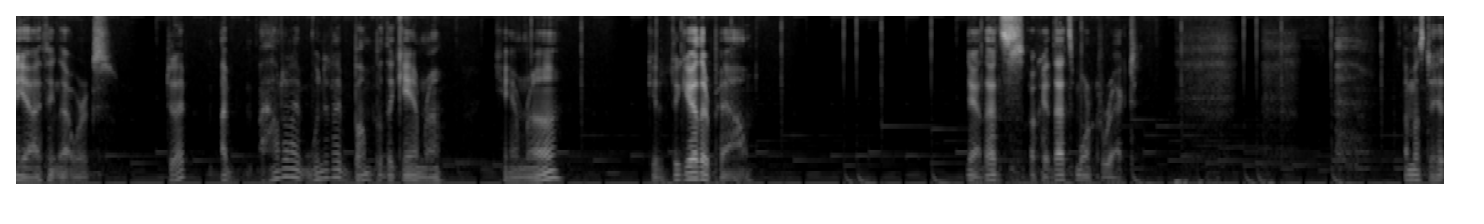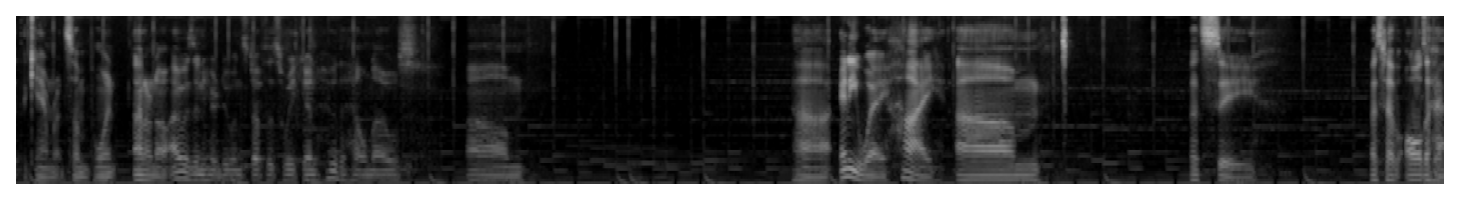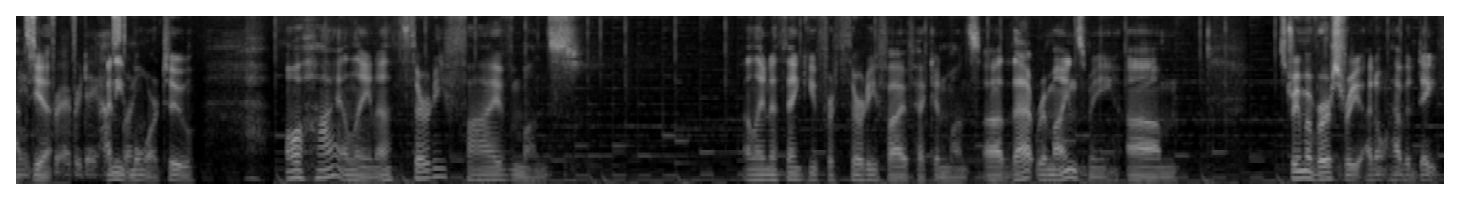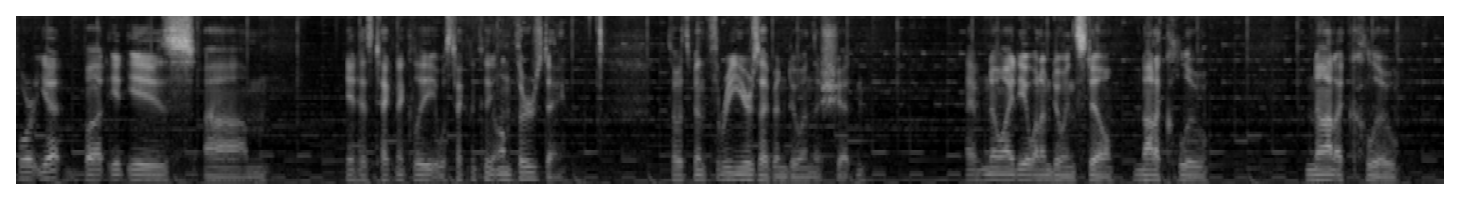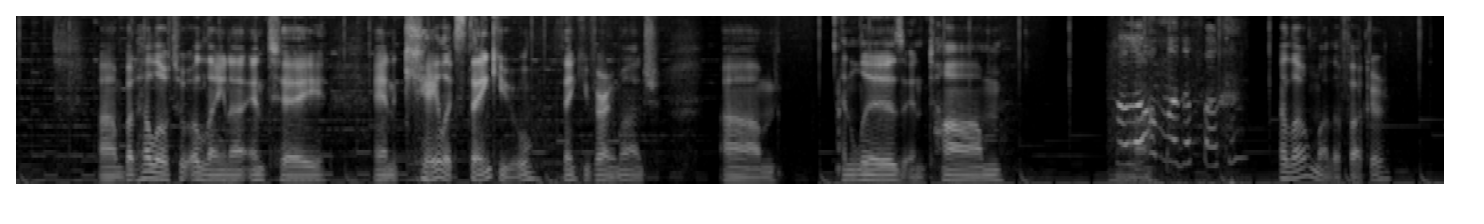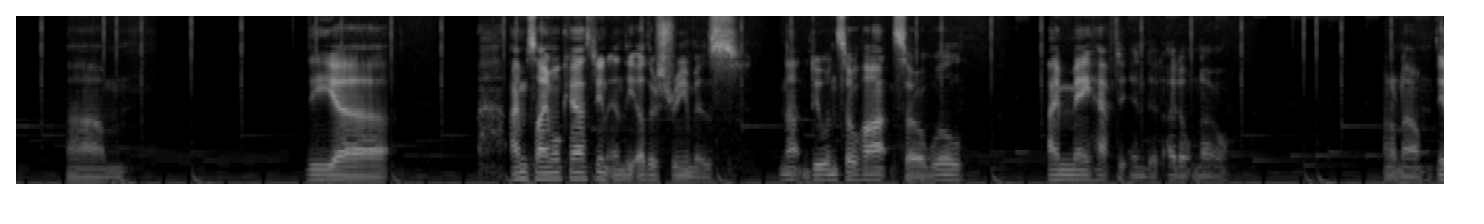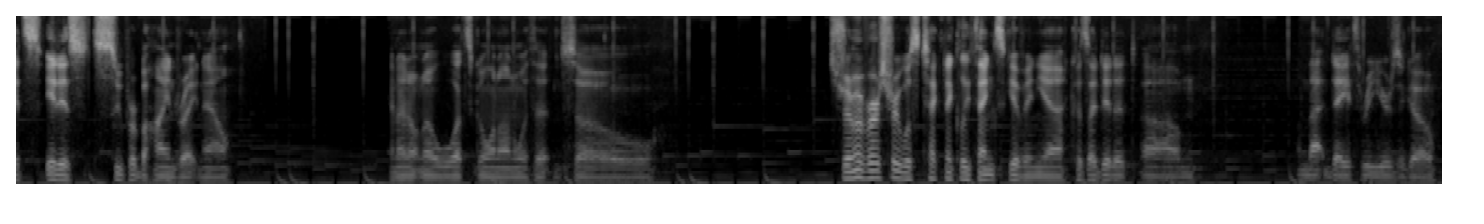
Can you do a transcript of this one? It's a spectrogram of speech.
Yeah, I think that works. Did I, I how did I when did I bump the camera? Camera. Get it together, pal. Yeah, that's okay, that's more correct. I must have hit the camera at some point. I don't know. I was in here doing stuff this weekend. Who the hell knows? Um uh anyway, hi. Um let's see. Must have all the hats. Yeah. For everyday I need more too. Oh, hi, Elena. 35 months. Elena, thank you for 35 heckin' months. Uh, that reminds me, um, Streamiversary, I don't have a date for it yet, but it is, um, it has technically, it was technically on Thursday. So it's been three years I've been doing this shit. I have no idea what I'm doing still. Not a clue. Not a clue. Um, but hello to Elena and Tay and Calyx. Thank you. Thank you very much. Um, and Liz and Tom. Hello, motherfucker. Hello, motherfucker. Um, the uh, I'm simulcasting and the other stream is not doing so hot, so we'll. I may have to end it. I don't know. I don't know. It's it is super behind right now. And I don't know what's going on with it, so Streamiversary was technically Thanksgiving, yeah, because I did it um, on that day three years ago.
